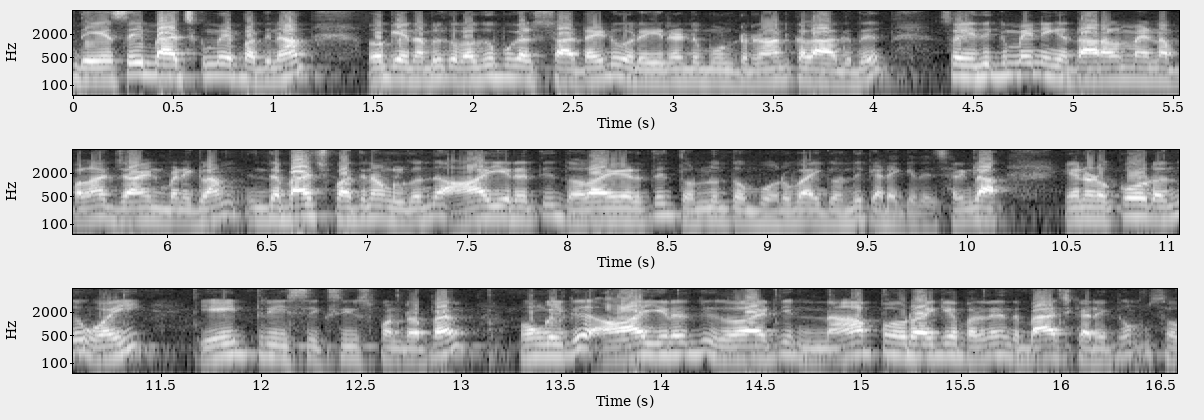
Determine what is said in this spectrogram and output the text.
இந்த எஸ்ஐ பேட்ச்க்குமே பார்த்தீங்கன்னா ஓகே நம்மளுக்கு வகுப்புகள் ஸ்டார்ட் ஆகிட்டு ஒரு இரண்டு மூன்று நாட்கள் ஆகுது. ஸோ இதுக்குமே நீங்கள் தாராளமாக என்ன பண்ணலாம்? ஜாயின் பண்ணிக்கலாம். இந்த பேட்ச் பார்த்தீங்கன்னா உங்களுக்கு வந்து ஆயிரத்தி தொள்ளாயிரத்தி தொண்ணூத்தொம்பது ரூபாய்க்கு வந்து கிடைக்குது. சரிங்களா? என்னோட கோட் வந்து Y eight three six use பண்ணுறப்ப உங்களுக்கு ஆயிரத்தி தொள்ளாயிரத்தி நாற்பது ரூபாய்க்கே பார்த்தீங்கன்னா இந்த பேட்ச் கிடைக்கும். ஸோ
